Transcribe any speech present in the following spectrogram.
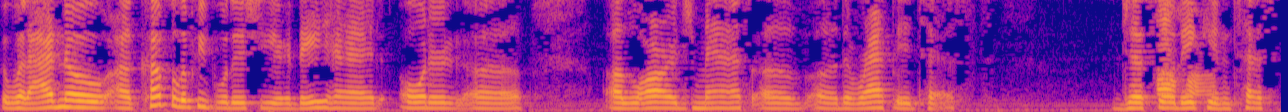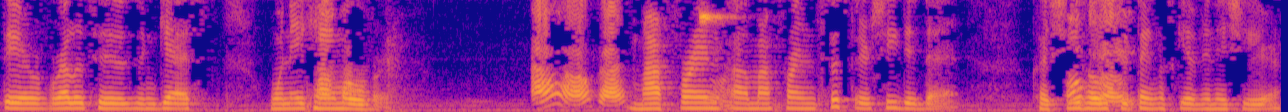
but I know a couple of people this year. They had ordered uh, a large mass of uh, the rapid test, just so they Uh-huh. can test their relatives and guests when they came Uh-huh. over. Oh, okay. My friend, Hmm. uh, my friend's sister, she did that because she Okay. hosted Thanksgiving this year.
